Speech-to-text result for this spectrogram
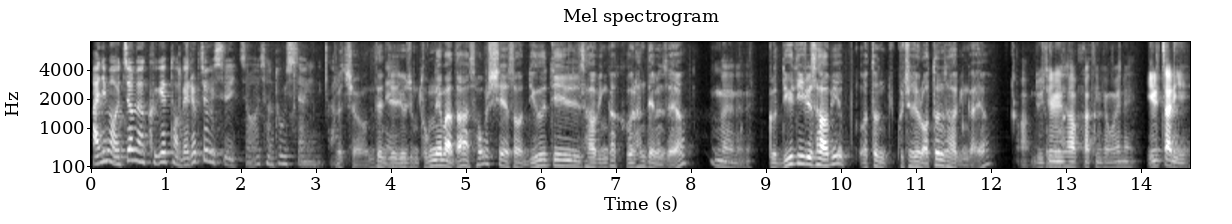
아니면 어쩌면 그게 더 매력적일 수 있죠. 전통 시장이니까. 그렇죠. 근데 네. 이제 요즘 동네마다 서울시에서 뉴딜 사업인가 그걸 한다면서요? 네, 네, 네. 그 뉴딜 사업이 어떤 구체적으로 어떤 사업인가요? 아, 뉴딜 사업 같은 경우에는 일자리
